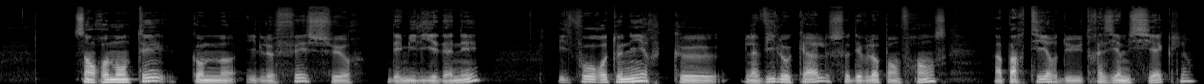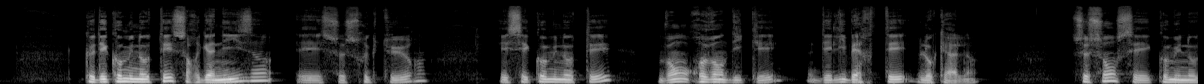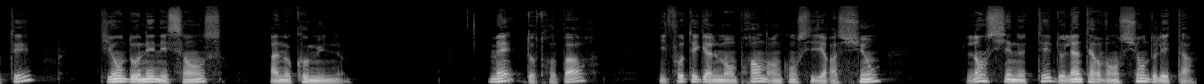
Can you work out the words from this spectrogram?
Sans remonter, comme il le fait sur des milliers d'années, il faut retenir que la vie locale se développe en France à partir du XIIIe siècle, que des communautés s'organisent et se structurent, et ces communautés vont revendiquer des libertés locales. Ce sont ces communautés qui ont donné naissance à nos communes. Mais, d'autre part, il faut également prendre en considération l'ancienneté de l'intervention de l'État.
